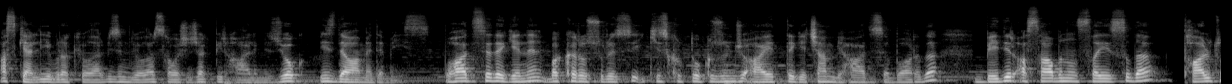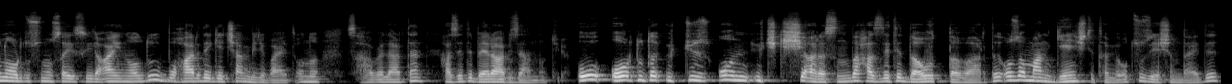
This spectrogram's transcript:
Askerliği bırakıyorlar. Bizim diyorlar savaşacak bir halimiz yok. Biz devam edemeyiz. Bu hadise de gene Bakara suresi 249. ayette geçen bir hadise bu arada. Bedir ashabının sayısı da Talut'un ordusunun sayısıyla aynı olduğu Buhari'de geçen bir rivayet. Onu sahabelerden Hazreti Bera bize anlatıyor. O orduda 313 kişi arasında Hazreti Davut da vardı. O zaman gençti tabii 30 yaşındaydı.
